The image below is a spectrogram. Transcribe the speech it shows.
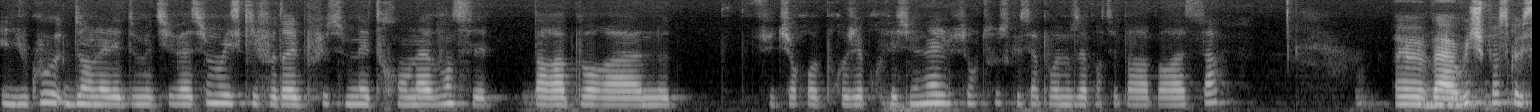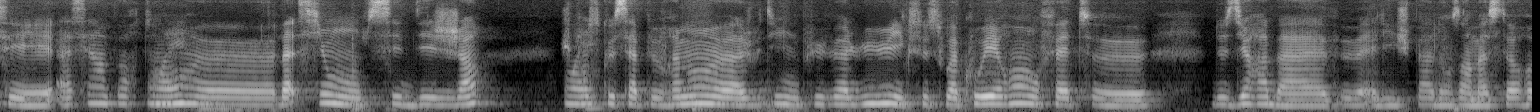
Et du coup, dans la lettre de motivation, oui, ce qu'il faudrait plus mettre en avant, c'est par rapport à notre futur projet professionnel, surtout ce que ça pourrait nous apporter par rapport à ça. Euh, bah oui, je pense que c'est assez important. Ouais. Euh, bah, si on sait déjà, je Ouais. pense que ça peut vraiment euh, ajouter une plus-value et que ce soit cohérent en fait, euh, de se dire ah bah elle est je sais pas dans un master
